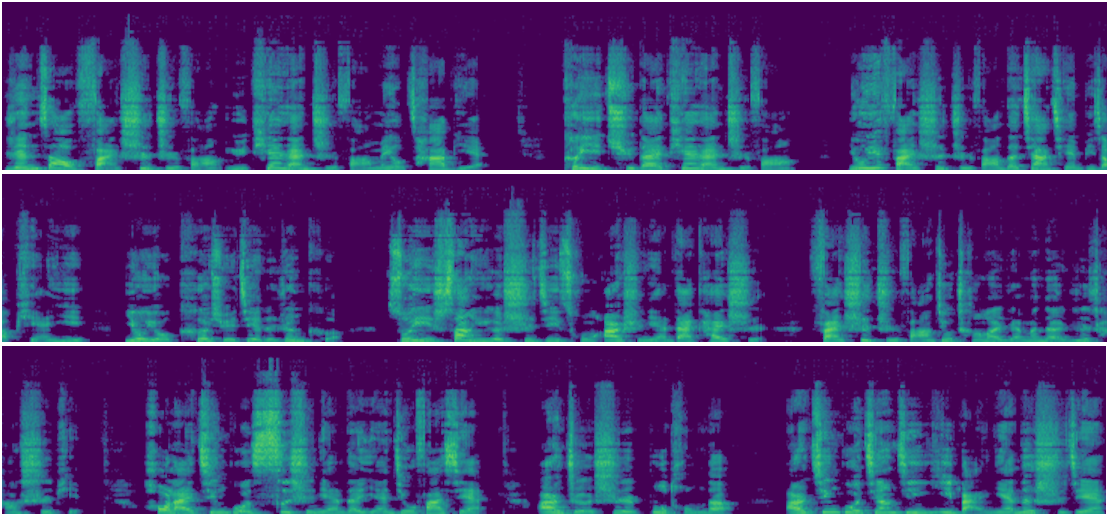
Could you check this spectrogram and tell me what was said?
人造反式脂肪与天然脂肪没有差别，可以取代天然脂肪。由于反式脂肪的价钱比较便宜，又有科学界的认可。所以，上一个世纪从二十年代开始，反式脂肪就成了人们的日常食品。后来，经过四十年的研究，发现二者是不同的。而经过将近一百年的时间，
